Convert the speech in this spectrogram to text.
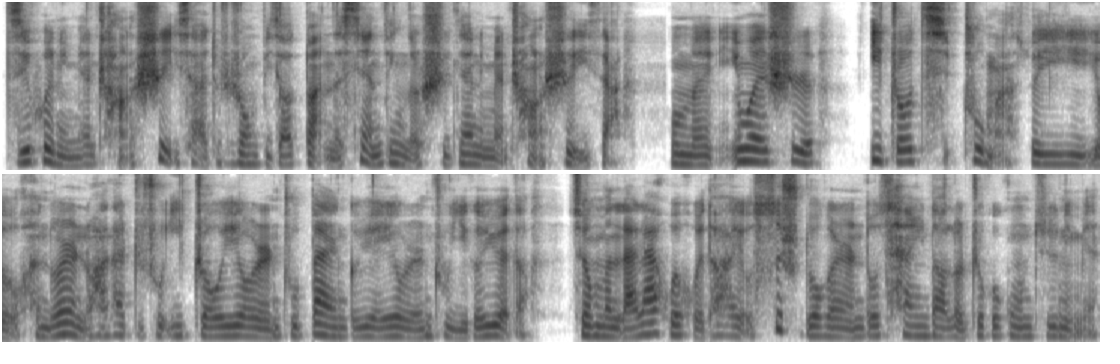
机会里面尝试一下，就这种比较短的限定的时间里面尝试一下。我们因为是。一周起住嘛，所以有很多人的话，他只住一周，也有人住半个月，也有人住一个月的。所以我们来来回回的话，有四十多个人都参与到了这个共居里面。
